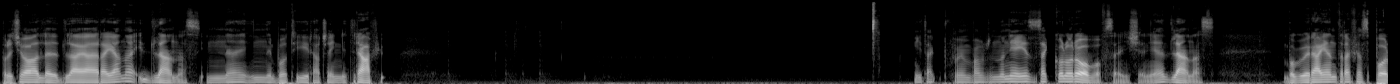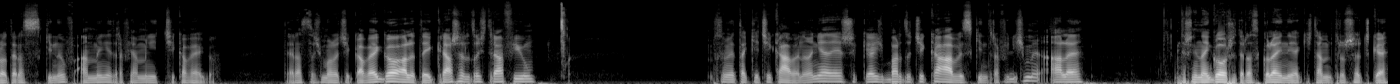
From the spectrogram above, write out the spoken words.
Poleciała dla, dla Ryana i dla nas. Inne, inny bot jej raczej nie trafił. I tak powiem wam, że no nie jest za kolorowo w sensie, nie? Dla nas. Bo Ryan trafia sporo teraz skinów, a my nie trafiamy nic ciekawego. Teraz coś może ciekawego, ale tutaj Crusher coś trafił. W sumie takie ciekawe. No nie, jeszcze jakiś bardzo ciekawy skin trafiliśmy, ale też nie najgorszy. Teraz kolejny jakiś tam troszeczkę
